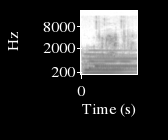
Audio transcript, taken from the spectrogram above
The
